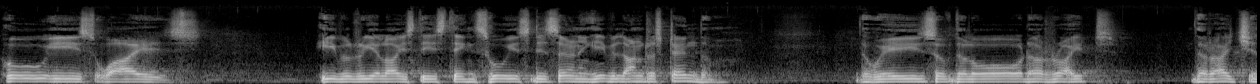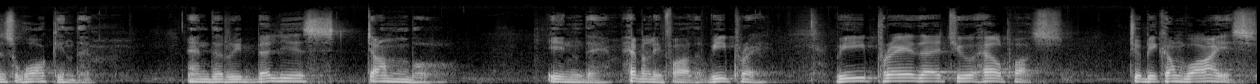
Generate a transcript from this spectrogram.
Who is wise? He will realize these things. Who is discerning? He will understand them. The ways of the Lord are right, the righteous walk in them, and the rebellious stumble in them. Heavenly Father, we pray we pray that you help us to become wise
